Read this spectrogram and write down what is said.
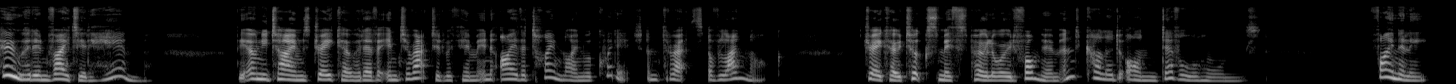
who had invited him? The only times Draco had ever interacted with him in either timeline were Quidditch and threats of Langlock. Draco took Smith's Polaroid from him and coloured on devil horns. Finally,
